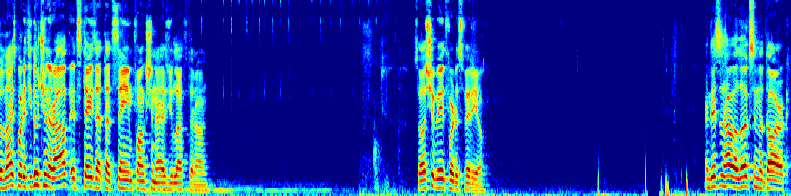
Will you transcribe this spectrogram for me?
So the nice part, if you do tune it off, it stays at that same function as you left it on. So that should be it for this video. And this is how it looks in the dark.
